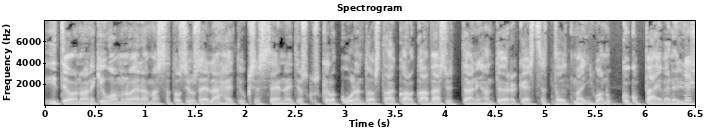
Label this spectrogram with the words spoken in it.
itse on ainakin huomannut elämässä tosi usein lähetyksessä sen, että joskus kello 16 aikaa alkaa väsyttää niin ihan törkeästi, että mä en juonut koko päivänä No yhtään.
